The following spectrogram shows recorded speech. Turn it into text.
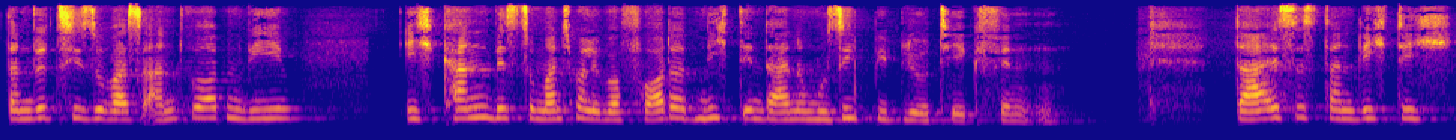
Dann wird sie sowas antworten wie, ich kann, bist du manchmal überfordert, nicht in deiner Musikbibliothek finden. Da ist es dann wichtig,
